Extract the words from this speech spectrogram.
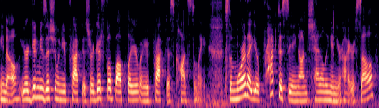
you know. You're a good musician when you practice. You're a good football player when you practice constantly. So the more that you're practicing on channeling in your higher self,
